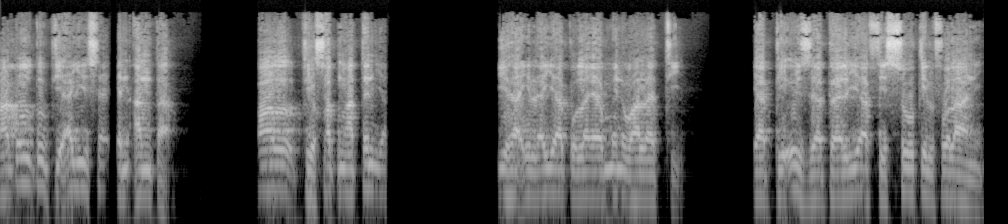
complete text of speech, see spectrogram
Fakultu bi ayyi shay'in anta. Qal bi khatmatin ya biha ilayya kula yaumin waladi yabi'u zabaliya fi suqil fulani.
